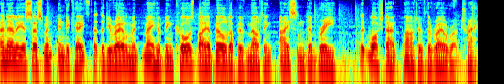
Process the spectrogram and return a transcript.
An early assessment indicates that the derailment may have been caused by a buildup of melting ice and debris that washed out part of the railroad track.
